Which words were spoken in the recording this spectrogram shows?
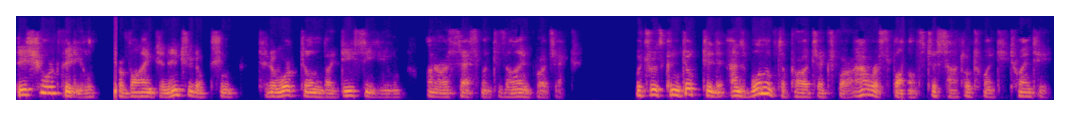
This short video provides an introduction to the work done by DCU on our assessment design project, which was conducted as one of the projects for our response to SATL 2020.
